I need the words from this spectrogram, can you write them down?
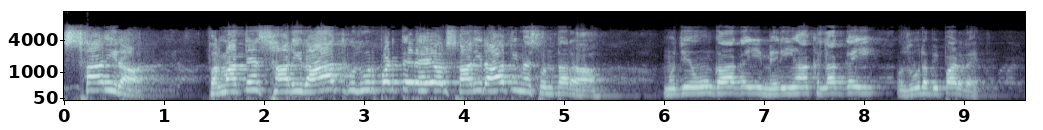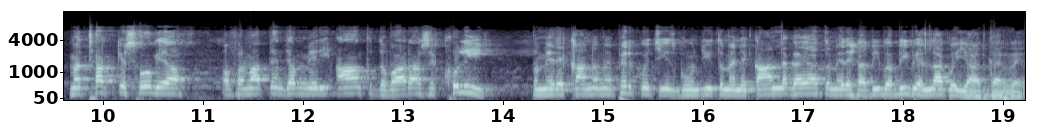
ساری رات۔ فرماتے ہیں، ساری رات حضور پڑھتے رہے اور ساری رات ہی میں سنتا رہا۔ مجھے اونگ آ گئی، میری آنکھ لگ گئی، حضور ابھی پڑھ رہے۔ تھے میں تھک کے سو گیا اور فرماتے ہیں، جب میری آنکھ دوبارہ سے کھلی تو میرے کانوں میں پھر کوئی چیز گونجی تو میں نے کان لگایا تو میرے حبیب ابھی بھی اللہ کو یاد کر رہے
